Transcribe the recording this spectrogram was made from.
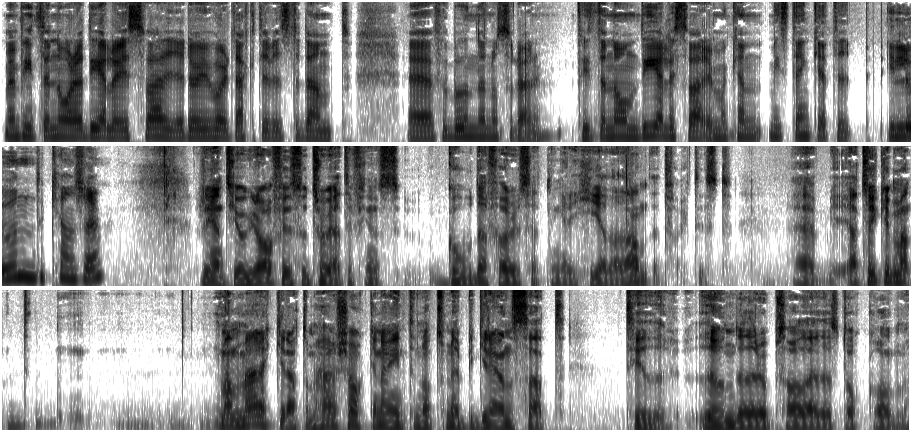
Men finns det några delar i Sverige, du har ju varit aktiv i studentförbunden och sådär. Finns det någon del i Sverige man kan misstänka, typ i Lund kanske? Rent geografiskt så tror jag att det finns goda förutsättningar i hela landet faktiskt. Eh, jag tycker man, man märker att de här sakerna är inte något som är begränsat till Lund eller Uppsala eller Stockholm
